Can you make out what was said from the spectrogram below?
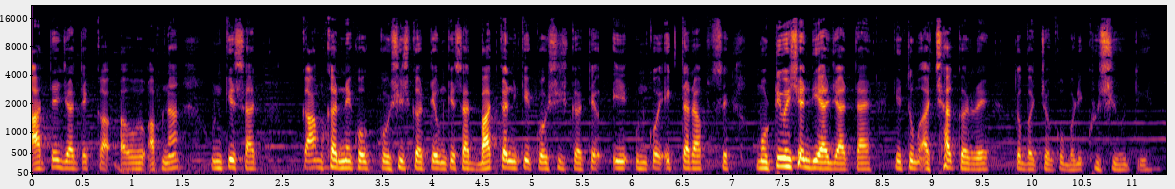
आते जाते अपना उनके साथ काम करने को कोशिश करते हैं उनके साथ बात करने की कोशिश करते हैं उनको एक तरफ़ से मोटिवेशन दिया जाता है कि तुम अच्छा कर रहे तो बच्चों को बड़ी खुशी होती है।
